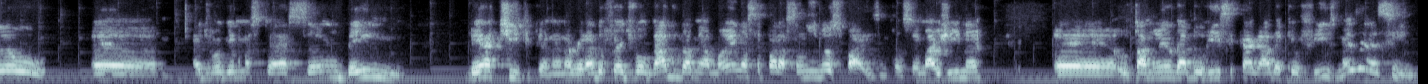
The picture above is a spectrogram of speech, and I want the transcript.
eu advoguei numa situação bem bem atípica, né? Na verdade eu fui advogado da minha mãe na separação dos meus pais. Então você imagina é, o tamanho da burrice cagada que eu fiz, mas é assim,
